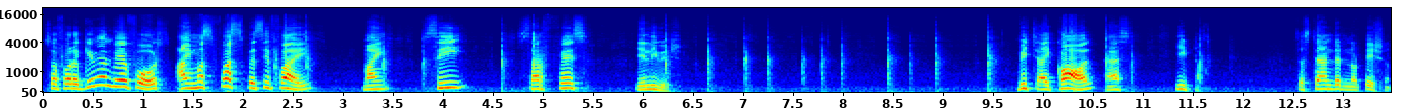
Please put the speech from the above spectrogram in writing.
So for a given wave force I must first specify my sea surface elevation which I call as eta a standard notation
